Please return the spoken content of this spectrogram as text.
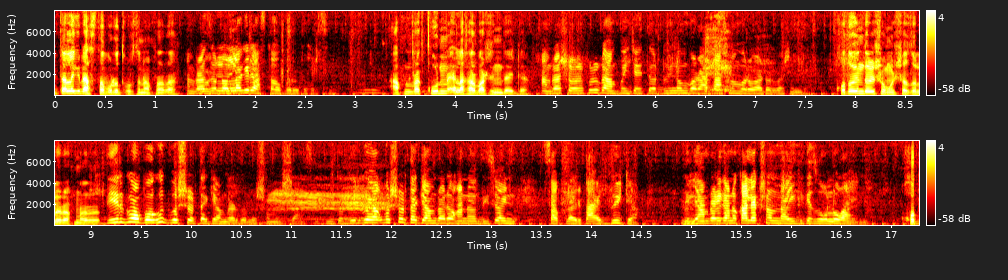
কিতা লাগি রাস্তা অবরোধ করছেন আপনারা? আমরা জলের লাগি রাস্তা অবরোধ করছি। আপনারা কোন এলাকার বাসিন্দা এটা? আমরা গ্রাম পঞ্চায়েতের দুই নম্বর আর পাঁচ নম্বর ওয়ার্ডের বাসিন্দা। কতদিন ধরে সমস্যা চলে আপনার? দীর্ঘ বহুত বছর থেকে আমরা দলের সমস্যা আছে। কিন্তু দীর্ঘ এক বছর থেকে আমরা ওখানে দিছেন সাপ্লাই পাইপ দুইটা। দিলে আমরা এখানে কালেকশন নাই এদিকে জলও আয় না। কত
